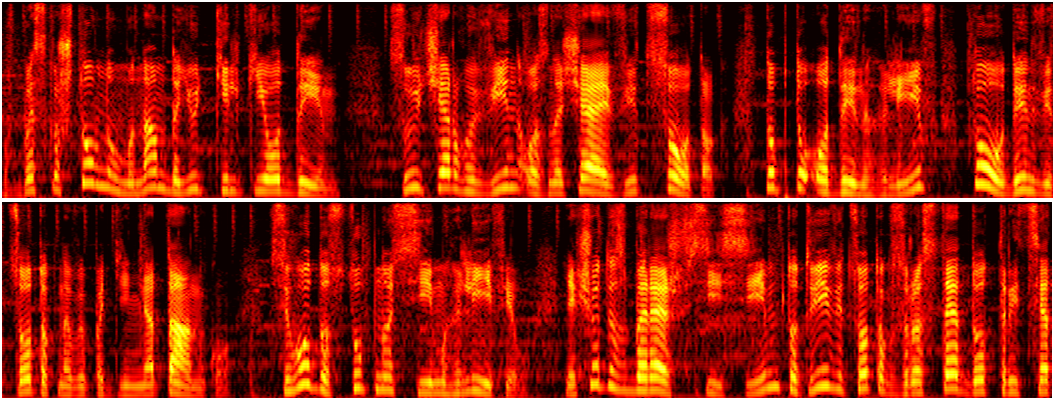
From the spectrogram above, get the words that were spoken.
В безкоштовному нам дають тільки один. В свою чергу він означає відсоток, тобто один гліф, то один відсоток на випадіння танку. Всього доступно 7 гліфів. Якщо ти збереш всі 7, то твій відсоток зросте до 30.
